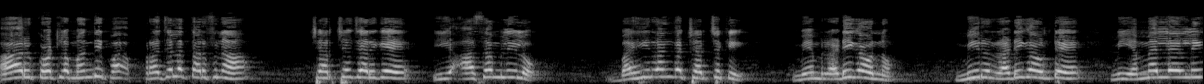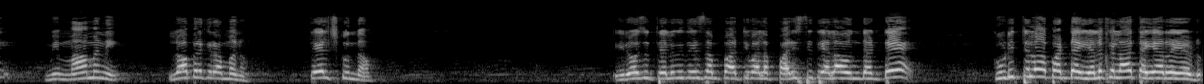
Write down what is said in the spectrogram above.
ఆరు కోట్ల మంది ప- ప్రజల తరఫున చర్చ జరిగే ఈ అసెంబ్లీలో బహిరంగ చర్చకి మేము రెడీగా ఉన్నాం. మీరు రెడీగా ఉంటే మీ ఎమ్మెల్యేని మీ మామని లోపలికి రమ్మను. తేల్చుకుందాం. ఈరోజు తెలుగుదేశం పార్టీ వాళ్ళ పరిస్థితి ఎలా ఉందంటే కుడితిలో పడ్డ ఎలుకలా తయారయ్యాడు.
